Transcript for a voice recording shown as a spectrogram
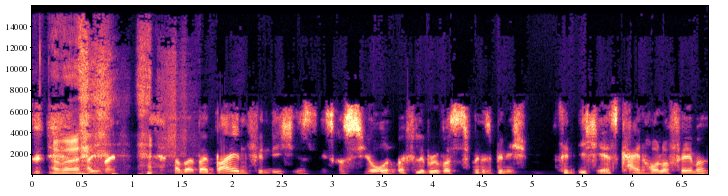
Aber Aber, ich mein, aber bei beiden finde ich, ist die Diskussion, bei Philip Rivers zumindest bin ich, finde ich, er ist kein Hall of Famer.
